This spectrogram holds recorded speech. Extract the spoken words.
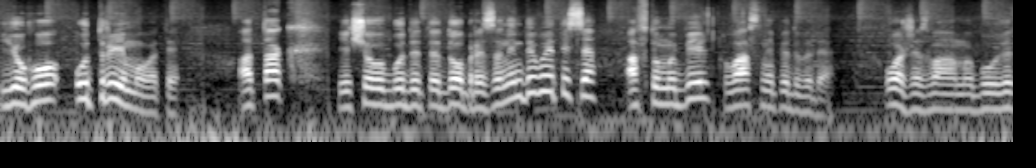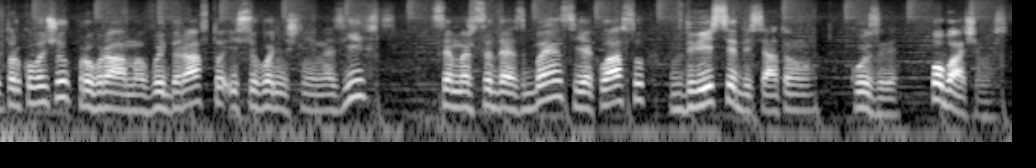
його утримувати. А так, якщо ви будете добре за ним дивитися, автомобіль вас не підведе. Отже, з вами був Віктор Ковальчук, програма Вибір авто. І сьогоднішній наш гість це Mercedes-Benz Є класу в 210 кузові. Побачимось!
